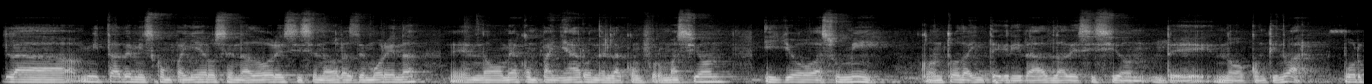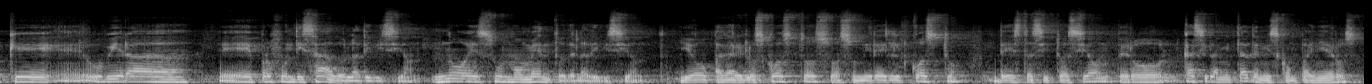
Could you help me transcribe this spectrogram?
La mitad de mis compañeros senadores y senadoras de Morena eh, no me acompañaron en la conformación y yo asumí con toda integridad la decisión de no continuar, porque eh, hubiera He profundizado la división. No es un momento de la división. Yo pagaré los costos o asumiré el costo de esta situación, pero casi la mitad de mis compañeros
